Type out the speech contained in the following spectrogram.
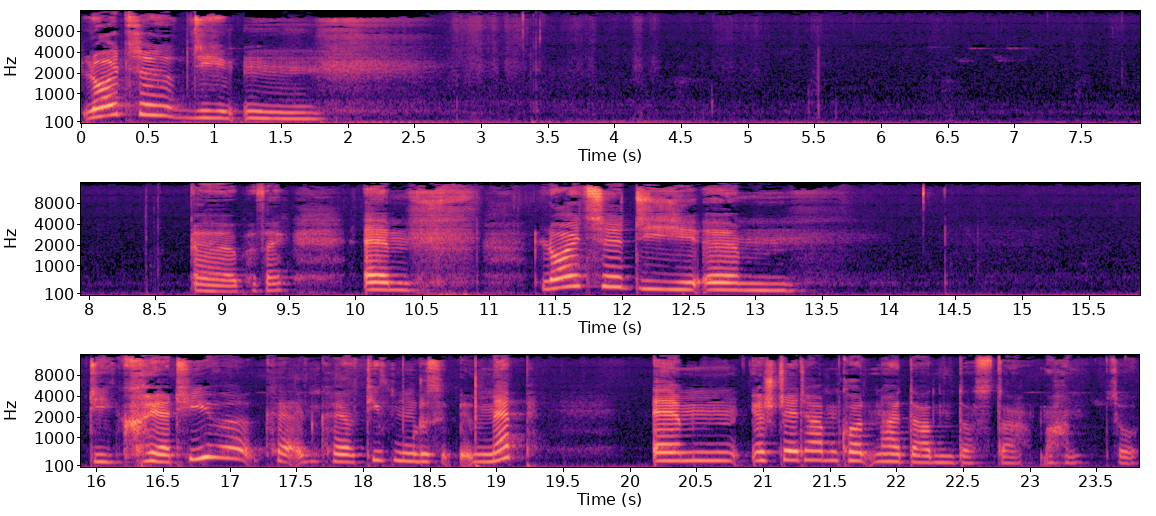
Leute, die, mh, äh, perfekt, ähm, Leute, die, ähm, die kreative, Kreativmodus Map ähm, erstellt haben, konnten halt dann das da machen. So.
